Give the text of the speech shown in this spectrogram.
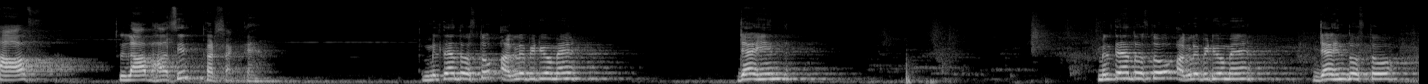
आप लाभ हासिल कर सकते हैं। तो मिलते हैं दोस्तों अगले वीडियो में। जय हिंद। मिलते हैं दोस्तों अगले वीडियो में। जय हिंद दोस्तों।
